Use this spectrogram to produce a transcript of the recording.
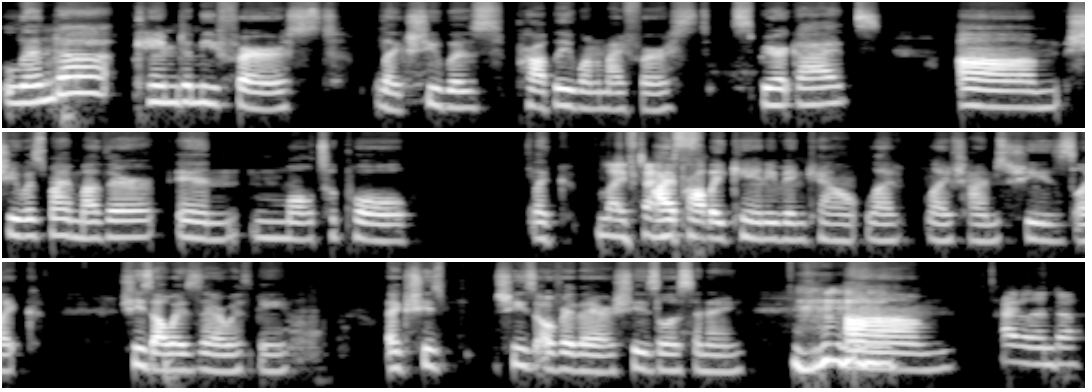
Linda came to me first. Like she was probably one of my first spirit guides. Um she was my mother in multiple like Lifetimes. I probably can't even count life lifetimes. She's like she's always there with me. Like she's she's over there. She's listening. Um Hi, Linda.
